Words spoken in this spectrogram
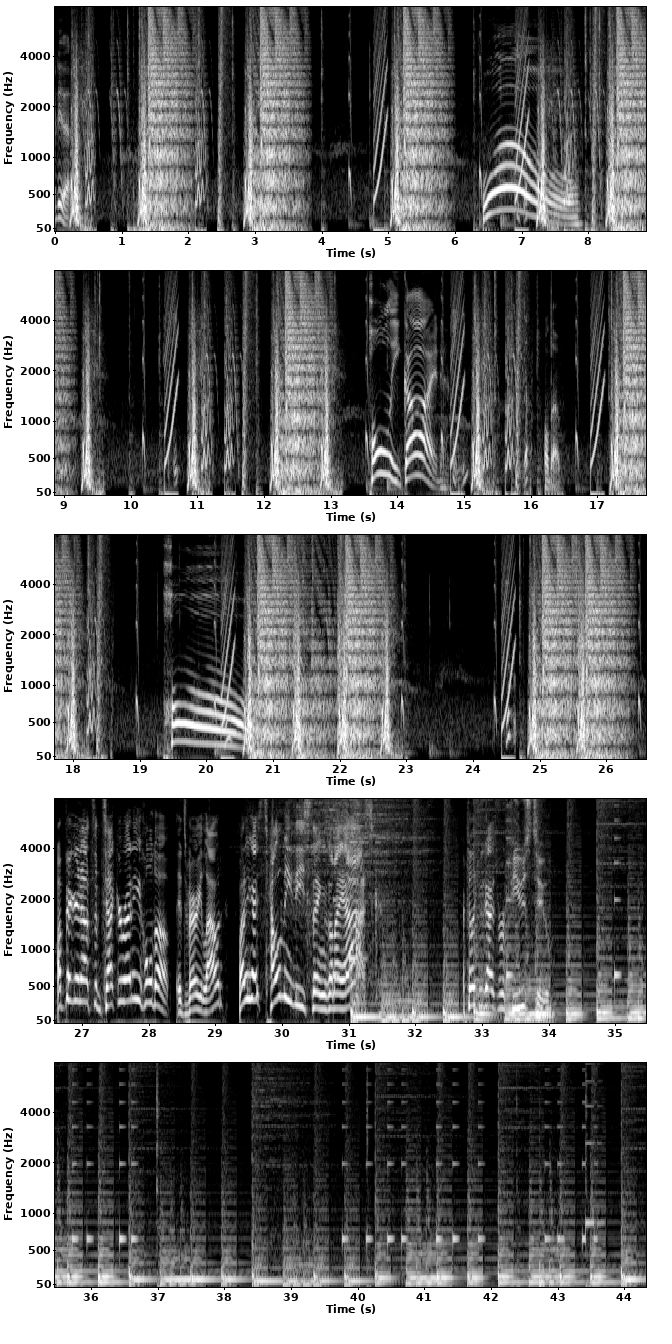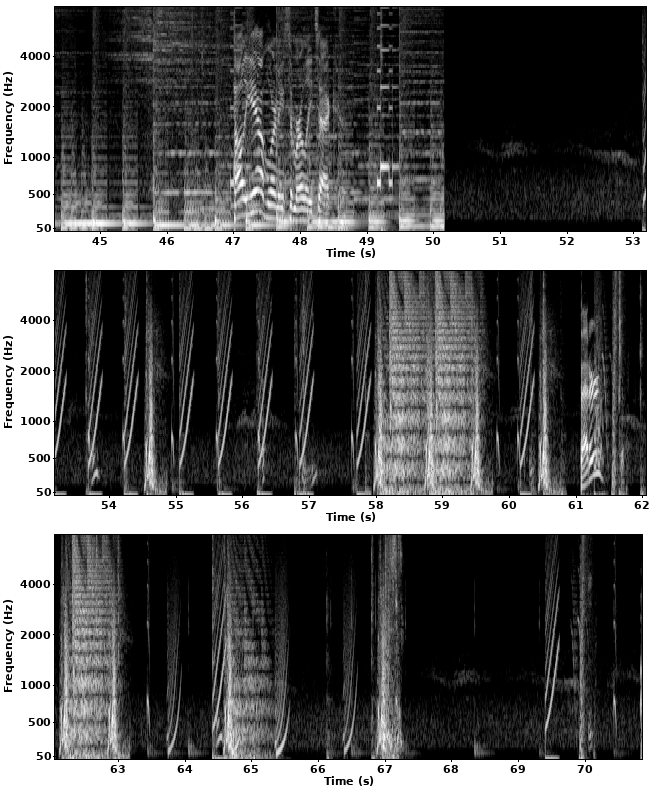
Do that? Some tech already. Hold up. It's very loud. Why don't you guys tell me these things when I ask? I feel like you guys refuse to. Hell yeah, I'm learning some early tech.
